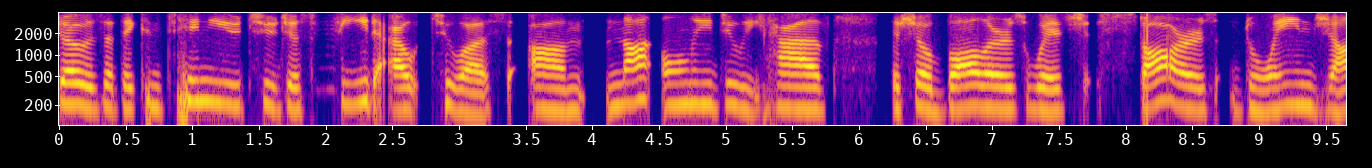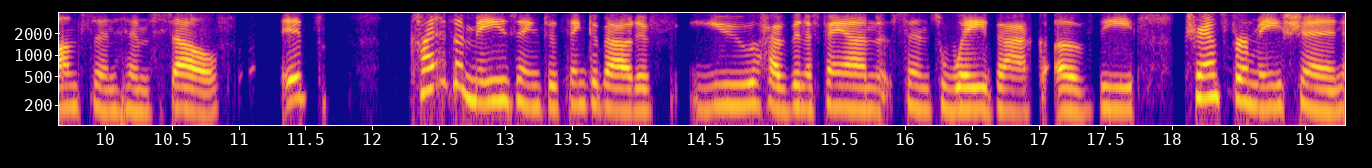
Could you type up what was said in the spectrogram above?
shows that they continue to just feed out to us. Um, not only do we have the show Ballers, which stars Dwayne Johnson himself, it's kind of amazing to think about if you have been a fan since way back of the transformation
